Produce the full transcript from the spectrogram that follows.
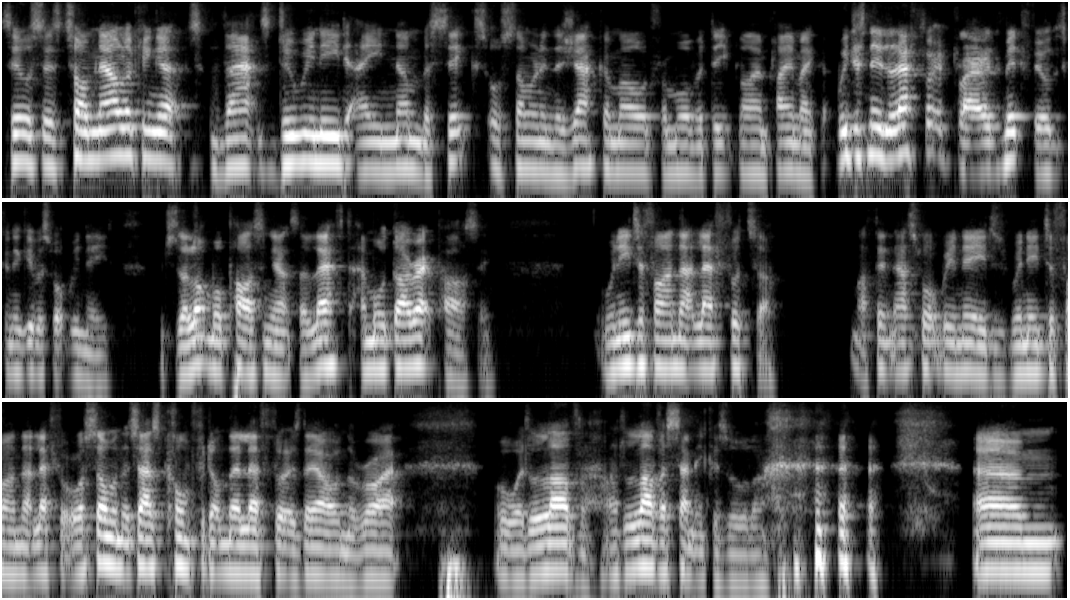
Seal says, Tom, now looking at that, do we need a number six or someone in the Xhaka mold for more of a deep line playmaker? We just need a left footed player in the midfield that's going to give us what we need, which is a lot more passing out to the left and more direct passing. We need to find that left footer. I think that's what we need. We need to find that left foot or someone that's as confident on their left foot as they are on the right. Oh, I'd love, I'd love a Santi Cazorla. um,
